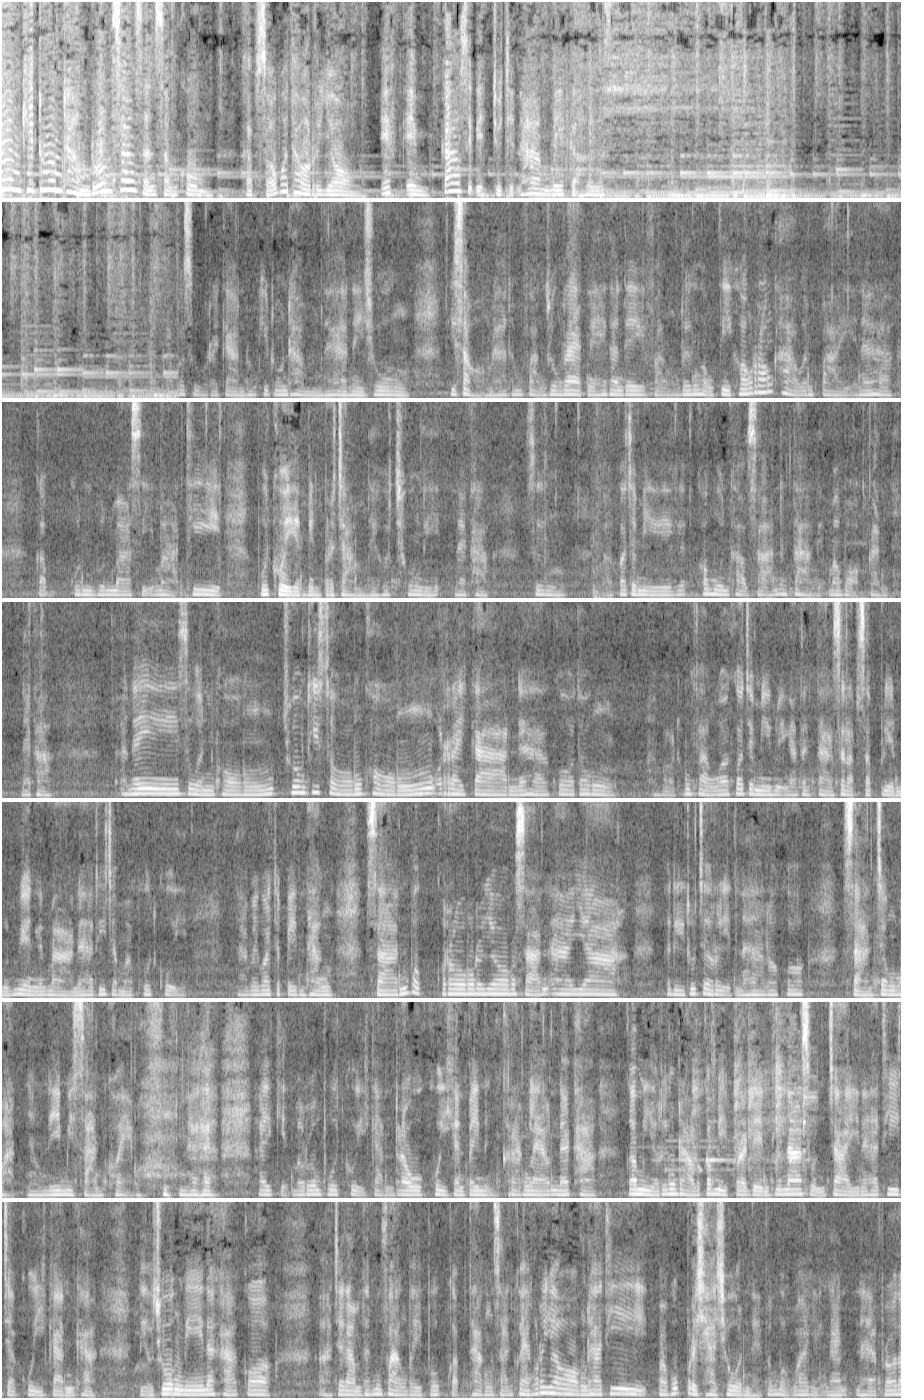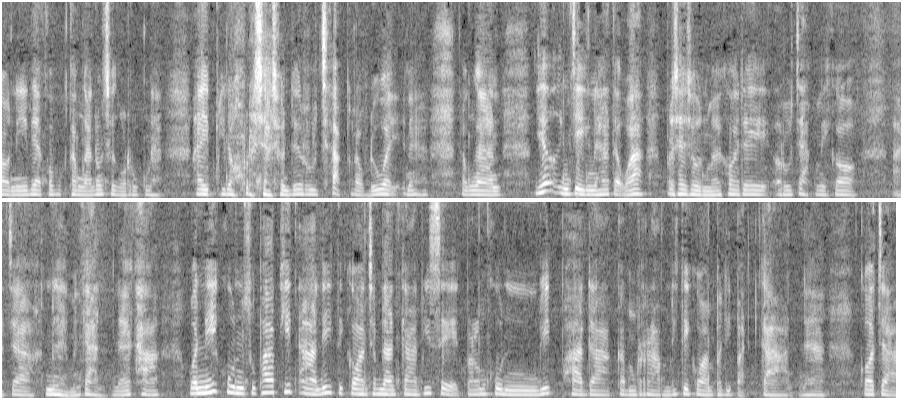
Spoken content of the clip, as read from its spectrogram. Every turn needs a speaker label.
Speaker 1: ร่วมคิดร่วมทำร่วมสร้างสรรค์สังคม กับสพทระยอง FM 91.75เมกะเฮิรตซ์าสู่รายการร่วมคิดร่วมทำนะคะในช่วงที่สองนะคะท่านผู้ฟังช่วงแรกเนี่ยให้ท่านได้ฟังเรื่องของตีข้องร้องข่าวกันไปนะคะกับคุณบุญมาศรีมาที่พูดคุยกันเป็นประจำในช่วงนี้นะคะ ซึ่งก็จะมีข้อมูลข่าวสารต่างๆเนี่ยมาบอกกันนะคะ ในส่วนของช่วงที่สองของรายการนะคะก็ต้องบอกท่านผู้ฟังว่าก็จะมีหน่วยงานต่างๆ สลับสับเปลี่ยนหมุนเวียนกันมานะคะที่จะมาพูดคุยนะไม่ว่าจะเป็นทางศาลปกครองระยองศาลอาญา คดีทุจริตนะคะแล้วก็ศาลจังหวัดอย่างนี้มีศาลแขวงนะคะให้เกียรติมาร่วมพูดคุยกัน เราคุยกันไปหนึ่งครั้งแล้วนะคะ ก็มีเรื่องราวแล้วก็มีประเด็นที่น่าสนใจนะคะที่จะคุยกันค่ะ เดี๋ยวช่วงนี้นะคะก็จะนำท่านผู้ฟังไปพบกับทางสารแขวงระยองนะคะที่มาพบประชาชนเนี่ยต้องบอกว่าอย่างนั้นนะเพราะตอนนี้เนี่ยเขาทำงานต้องเชิงรุกนะให้พี่น้องประชาชนได้รู้จักเราด้วยนะคะทำงานเยอะจริงๆนะคะแต่ว่าประชาชนไม่ค่อยได้รู้จักนี่ก็อาจจะเหนื่อยเหมือนกันนะคะ วันนี้คุณสุภาพคิดอ่านนิติกรชำนาญการพิเศษ พร้อมคุณวิพาดากำรำนิติกรปฏิบัติการนะก็จะ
